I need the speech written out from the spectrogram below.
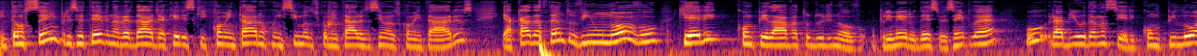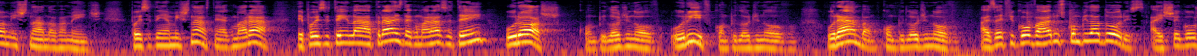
Então sempre você teve, na verdade, aqueles que comentaram com em cima dos comentários, em cima dos comentários, e a cada tanto vinha um novo que ele compilava tudo de novo. O primeiro desse exemplo é o Rabi Uda Nassi, ele compilou a Mishnah novamente. Depois você tem a Mishnah, você tem a Gemara. Depois você tem lá atrás da Gemara, você tem o Rosh compilou de novo. O Rif compilou de novo. O Rambam compilou de novo. Mas aí ficou vários compiladores. Aí chegou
